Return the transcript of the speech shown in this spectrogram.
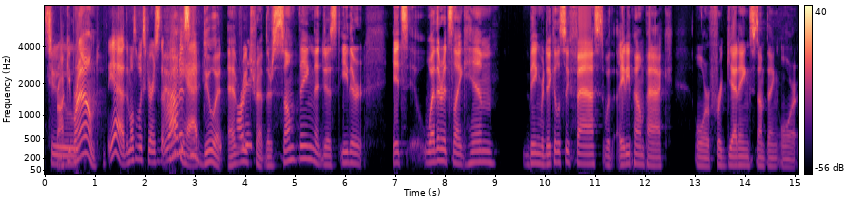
to Rocky Brown. Yeah, the multiple experiences that Rocky How does had. he do it every started- trip? There's something that just either it's whether it's like him being ridiculously fast with 80 pound pack or forgetting something or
